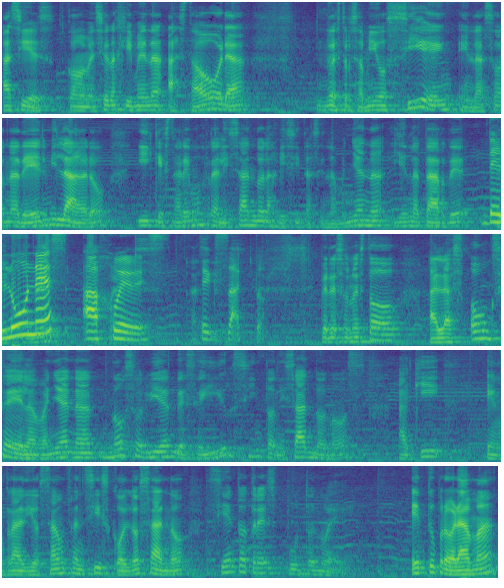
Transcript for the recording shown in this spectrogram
Así es, como menciona Jimena, hasta ahora nuestros amigos siguen en la zona de El Milagro y que estaremos realizando las visitas en la mañana y en la tarde. De lunes a jueves. Exacto. Pero eso no es todo. A las 11 de la mañana no se olviden de seguir sintonizándonos aquí en Radio San Francisco Lozano 103.9. En tu programa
